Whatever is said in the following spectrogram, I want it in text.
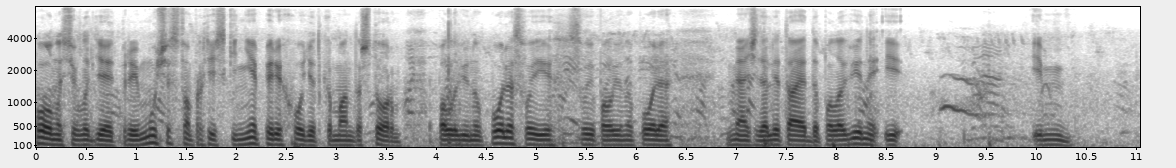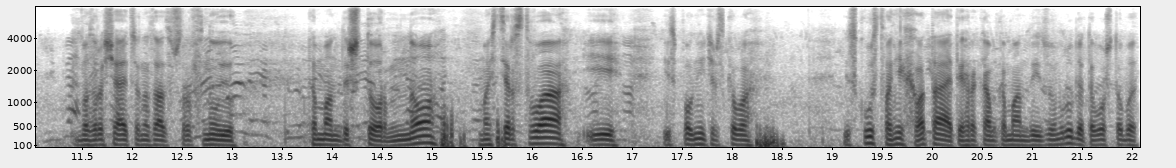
полностью владеет преимуществом, практически не переходит команда Шторм половину поля, свои, свою половину поля. Мяч долетает до половины и, и возвращается назад в штрафную команды Шторм. Но мастерства и исполнительского искусства не хватает игрокам команды Изумруд для того, чтобы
